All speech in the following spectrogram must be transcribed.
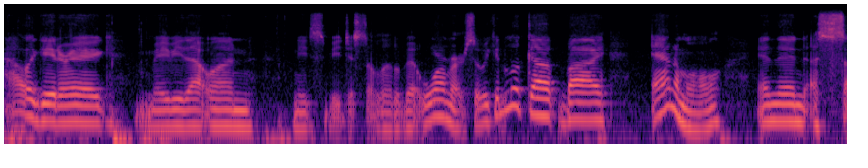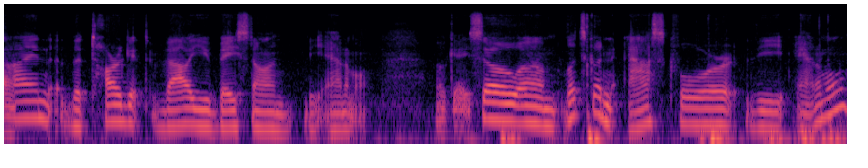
alligator egg. Maybe that one needs to be just a little bit warmer. So we can look up by animal and then assign the target value based on the animal. Okay, so um, let's go ahead and ask for the animal.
